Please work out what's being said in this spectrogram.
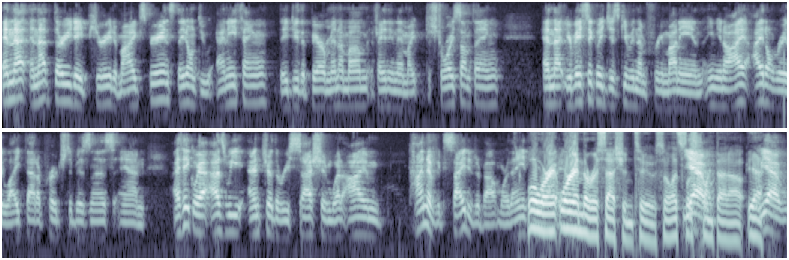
And that and that 30 day period in my experience, they don't do anything. They do the bare minimum. If anything, they might destroy something and that you're basically just giving them free money. And, you know, I, I don't really like that approach to business. And I think as we enter the recession, what I'm kind of excited about more than anything. Well, we're we're in the recession too, so let's let's yeah, point that out. Yeah, yeah,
